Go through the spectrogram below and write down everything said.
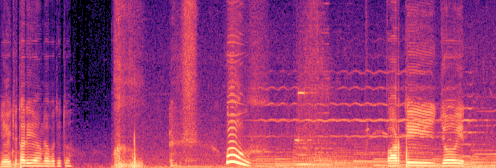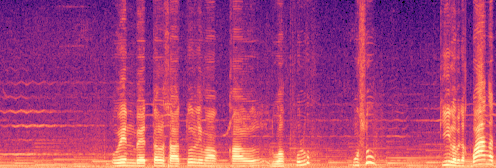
Ya itu tadi yang dapat itu. Wuh. Party join. Win battle 1 5 kal 20 musuh. Gila banyak banget.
